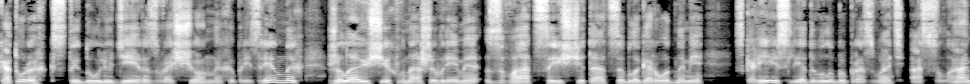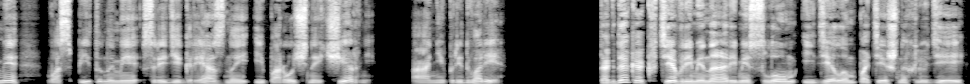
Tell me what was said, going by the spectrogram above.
которых к стыду людей развращенных и презренных, желающих в наше время зваться и считаться благородными, скорее следовало бы прозвать ослами, воспитанными среди грязной и порочной черни, а не при дворе. Тогда как в те времена ремеслом и делом потешных людей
